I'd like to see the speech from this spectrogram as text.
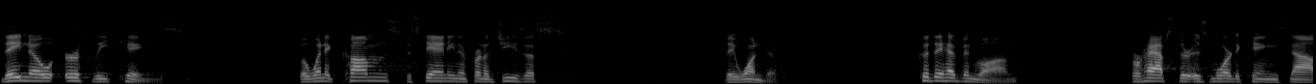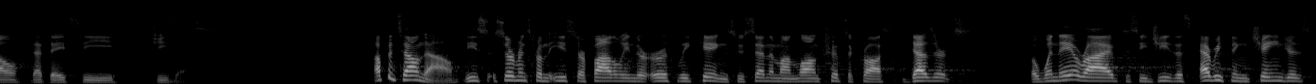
They know earthly kings. But when it comes to standing in front of Jesus, they wonder could they have been wrong? Perhaps there is more to kings now that they see Jesus. Up until now, these servants from the east are following their earthly kings who send them on long trips across deserts. But when they arrive to see Jesus, everything changes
